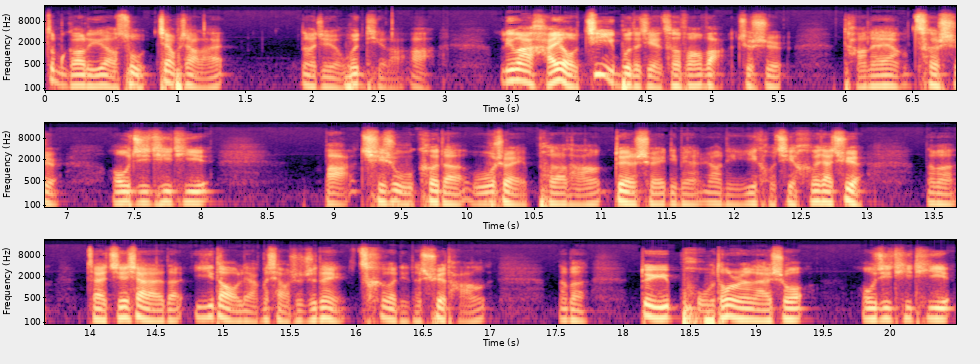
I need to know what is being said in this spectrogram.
这么高的胰岛素降不下来，那就有问题了啊。另外还有进一步的检测方法，就是糖耐量测试 OGTT，把七十五克的无水葡萄糖兑在水里面，让你一口气喝下去，那么在接下来的一到两个小时之内测你的血糖，那么。对于普通人来说，OGTT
